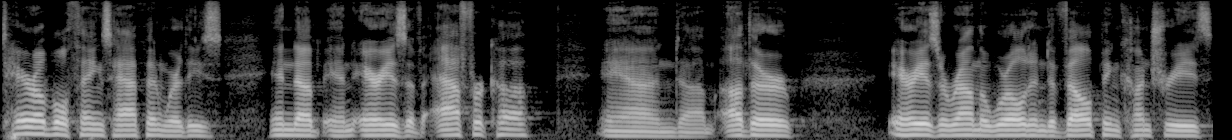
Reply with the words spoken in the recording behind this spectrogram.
terrible things happen where these end up in areas of Africa and um, other areas around the world in developing countries,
